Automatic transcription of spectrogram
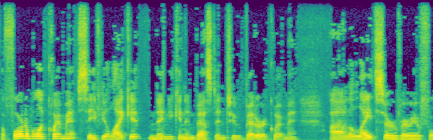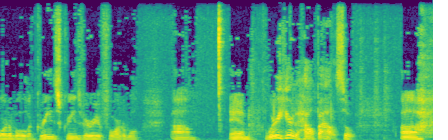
affordable equipment, see if you like it, and then you can invest into better equipment. Uh, the lights are very affordable. The green screen's very affordable. Um, and we're here to help out. So uh,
